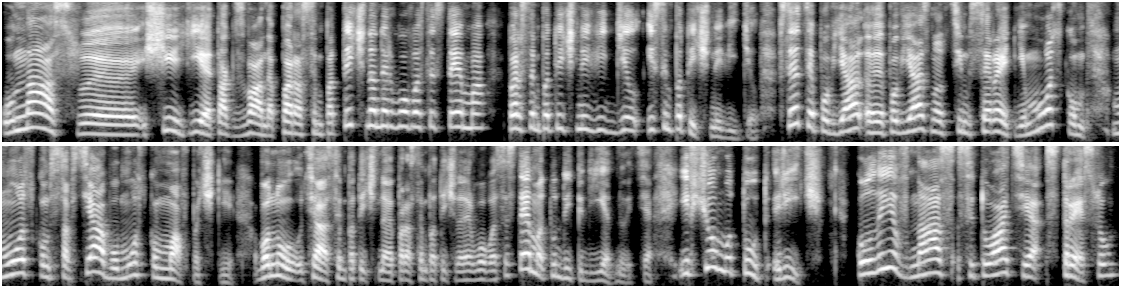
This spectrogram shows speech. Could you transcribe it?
у нас е, ще є так звана парасимпатична нервова система, парасимпатичний відділ і симпатичний відділ. Все це е, пов'язано з цим середнім мозком, мозком савця або мозком мавпочки. Воно, ця симпатична парасимпатична нервова система туди під'єднується. І в чому тут річ? Коли в нас ситуація стресу,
